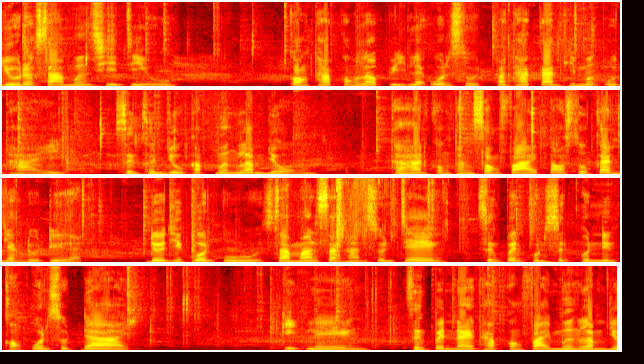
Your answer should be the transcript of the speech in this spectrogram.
อยู่รักษาเมืองชีจิว๋วกองทัพของเล่าปีและอ้วนสุดปะทะกันที่เมืองอุทัยซึ่งขึ้นอยู่กับเมืองลำหยง ทหารของทั้งสองฝ่ายต่อสู้กันอย่างดุเดือด โดยที่กวนอูสามารถสังหารซุนเจ้งซึ่งเป็นขุนศึกคนหนึ่งของอ้วนสุดได้ กิเหลง ซึ่งเป็นนายทัพของฝ่ายเมืองลำหย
